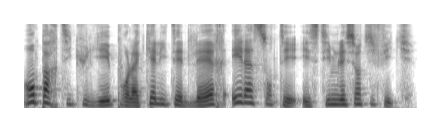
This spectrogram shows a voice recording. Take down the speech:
en particulier pour la qualité de l'air et la santé, estiment les scientifiques.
